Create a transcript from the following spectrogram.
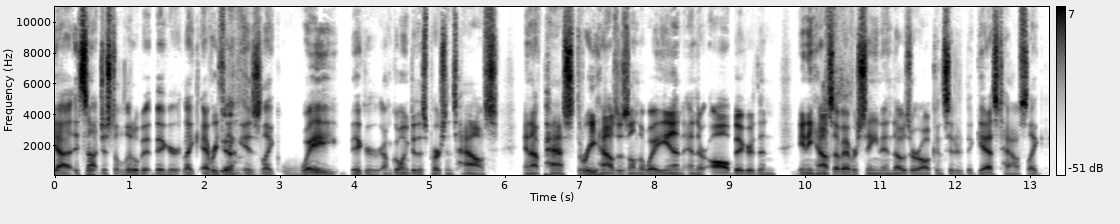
yeah, it's not just a little bit bigger. Like everything is like way bigger. I'm going to this person's house, and I've passed three houses on the way in, and they're all bigger than any house I've ever seen, and those are all considered the guest house. Like,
